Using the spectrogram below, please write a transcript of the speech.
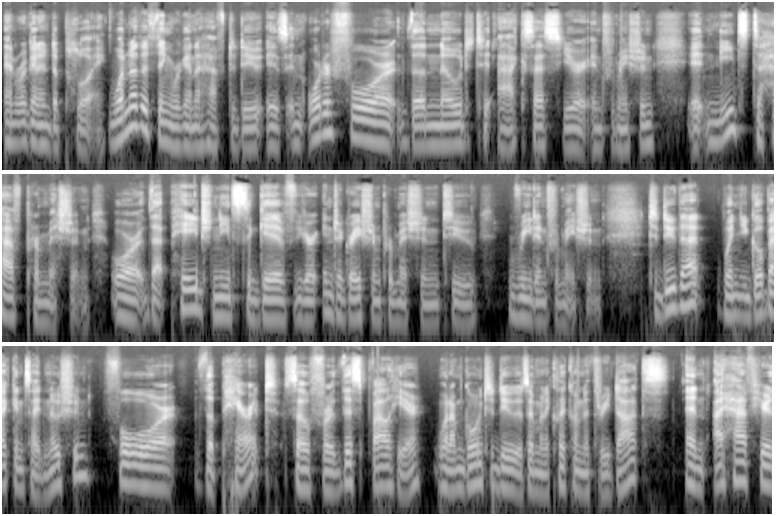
and we're going to deploy. One other thing we're going to have to do is in order for the node to access your information, it needs to have permission or that page needs to give your integration permission to read information. To do that, when you go back inside Notion for the parent, so for this file here, what I'm going to do is I'm going to click on the three dots and I have here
